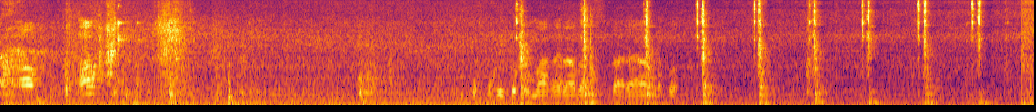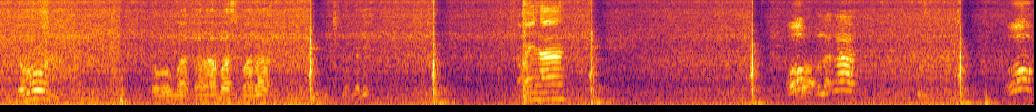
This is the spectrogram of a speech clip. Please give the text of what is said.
Oh, oh. Ipupukit ko po mga karabas para ano po. Yun. Ito mga karabas para madali. Okay ha? Oh, wala na. Oh.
